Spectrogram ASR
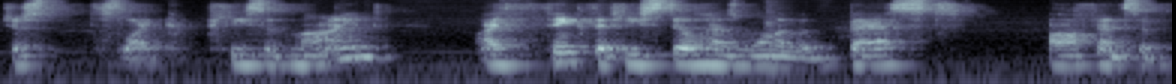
just, just like peace of mind. I think that he still has one of the best offensive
